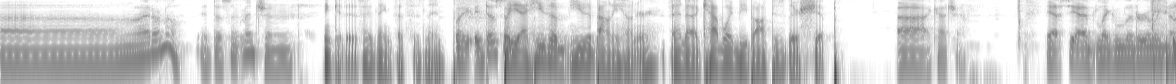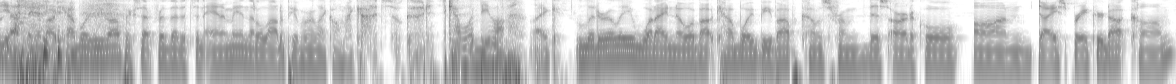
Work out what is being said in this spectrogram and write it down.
Uh, I don't know. It doesn't mention I think it is. I think that's his name. like it doesn't. But yeah, he's a he's a bounty hunter, and uh, Cowboy Bebop is their ship. Ah, gotcha. Yeah, see, I like literally know Yeah. nothing about Cowboy Bebop except for that it's an anime and that a lot of people are like, "Oh my god, it's so good." It's Cowboy Bebop. Like literally what I know about Cowboy Bebop comes from this article on dicebreaker.com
